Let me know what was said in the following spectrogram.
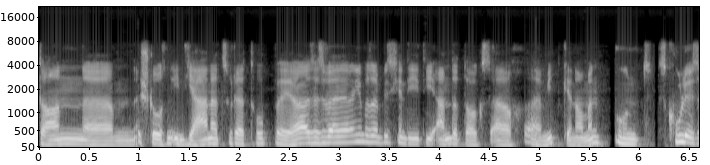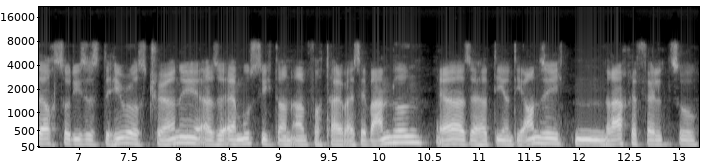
dann ähm, stoßen Indianer zu der Truppe. Ja, also es war immer so ein bisschen die, die Underdogs auch äh, mitgenommen. Und das Coole ist auch so dieses The Hero's Journey. Also er muss sich dann einfach teilweise wandeln. Ja, also er hat die und die Ansichten, Rachefeldzug,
